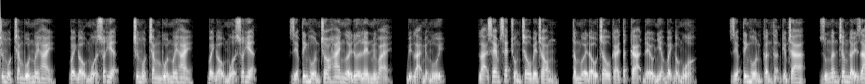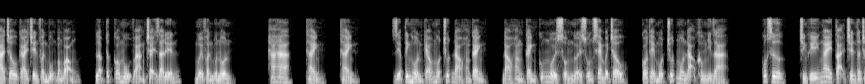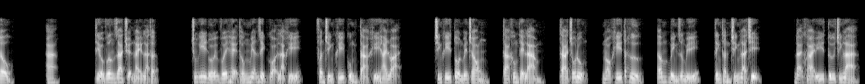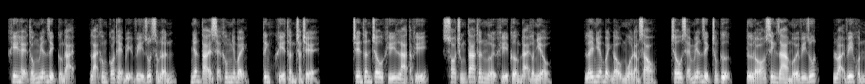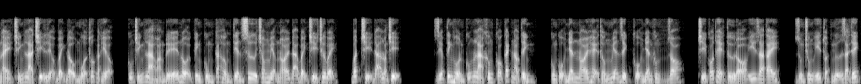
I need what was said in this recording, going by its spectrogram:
chương một trăm bốn mươi hai, bệnh đậu mùa xuất hiện, chương một trăm bốn mươi hai, bệnh đậu mùa xuất hiện. Diệp tinh hồn cho hai người đưa lên miếng vải, bịt lại miệng mũi. Lại xem xét chuồng trâu bên trong, tầm mười đầu trâu cái tất cả đều nhiễm bệnh đậu mùa. Diệp tinh hồn cẩn thận kiểm tra, dùng ngân châm đẩy ra trâu cái trên phần bụng bong bóng, lập tức có mủ vàng chạy ra đến, mười phần buồn nôn. Ha ha, thành thành. Diệp tinh hồn kéo một chút đào hoàng cảnh, đào hoàng cảnh cũng ngồi sổm người xuống xem bệnh trâu, có thể một chút môn đạo không nhìn ra. Quốc sư, chính khí ngay tại trên thân châu a, tiểu vương ra chuyện này là thật trung y đối với hệ thống miễn dịch gọi là khí, phân chính khí cùng tà khí hai loại. Chính khí tồn bên trong, ta không thể làm, tà chỗ đụng, nó khí tất hư, âm bình dương bí, tinh thần chính là trị. Đại khai ý tứ chính là, khi hệ thống miễn dịch cường đại, lại không có thể bị virus xâm lấn, nhân tài sẽ không nhiễm bệnh, tinh khí thần tràn trề. Trên thân châu khí là tạp khí, so chúng ta thân người khí cường đại hơn nhiều. Lây nhiễm bệnh đậu mùa đằng sau, châu sẽ miễn dịch chống cự, từ đó sinh ra mới virus, loại vi khuẩn này chính là trị liệu bệnh đậu mùa thuốc đặc hiệu, cũng chính là hoàng đế nội kinh cùng các hồng tiên sư trong miệng nói đã bệnh chỉ chưa bệnh, bất trị đã loạn trị diệp tinh hồn cũng là không có cách nào tỉnh, cùng cổ nhân nói hệ thống miễn dịch cổ nhân không rõ, chỉ có thể từ đó ý ra tay, dùng trung ý thuật ngữ giải thích.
